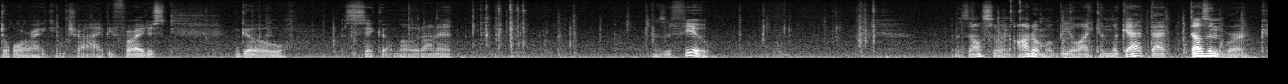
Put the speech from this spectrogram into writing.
door I can try before I just go sicko mode on it? There's a few. There's also an automobile I can look at that doesn't work.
